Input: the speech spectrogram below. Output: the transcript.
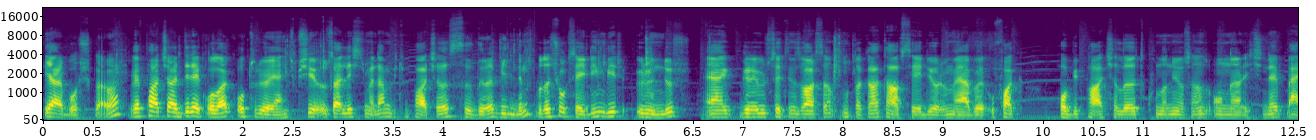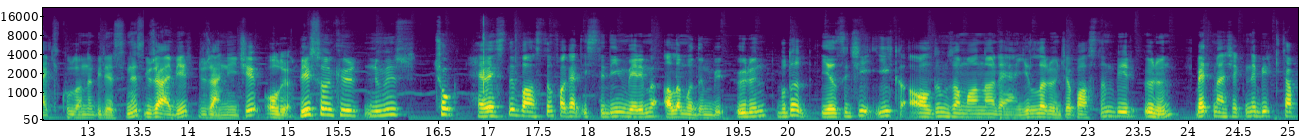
diğer boşluklar var. Ve parçalar direkt olarak oturuyor yani hiçbir şeyi özelleştirmeden bütün parçaları sığdırabildim. Bu da çok sevdiğim bir üründür. Eğer gravür setiniz varsa mutlaka tavsiye ediyorum veya böyle ufak hobi parçaları kullanıyorsanız onlar için de belki kullanabilirsiniz. Güzel bir düzenleyici oluyor. Bir sonraki ürünümüz çok hevesli bastım fakat istediğim verimi alamadığım bir ürün. Bu da yazıcıyı ilk aldığım zamanlarda yani yıllar önce bastığım bir ürün. Batman şeklinde bir kitap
